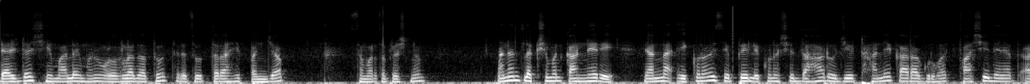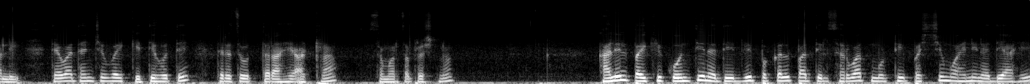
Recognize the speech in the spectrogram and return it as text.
डॅश डॅश हिमालय म्हणून ओळखला जातो. तर याचं उत्तर आहे पंजाब. समोरचा प्रश्न अनंत लक्ष्मण कान्हेरे यांना एकोणावीस एप्रिल एकोणीसशे दहा रोजी ठाणे कारागृहात फाशी देण्यात आली. तेव्हा त्यांचे वय किती होते? तर याचं उत्तर आहे अठरा. समोरचा प्रश्न खालीलपैकी कोणती नदी द्वीपकल्पातील सर्वात मोठी पश्चिम वाहिनी नदी आहे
